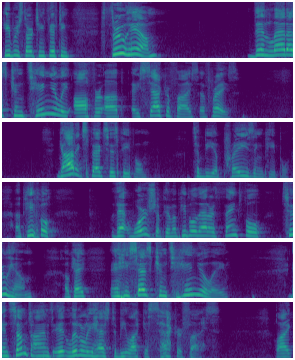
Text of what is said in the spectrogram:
Hebrews 13, 15. Through him, then let us continually offer up a sacrifice of praise. God expects his people to be a praising people, a people that worship him, a people that are thankful to him. Okay? And he says continually. And sometimes it literally has to be like a sacrifice. Like,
